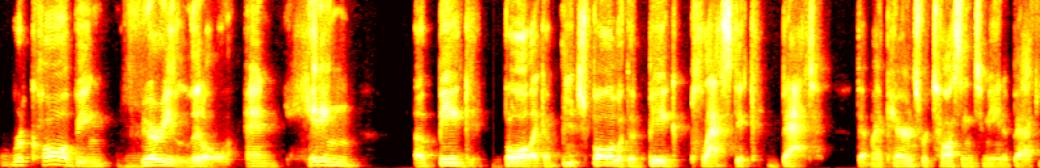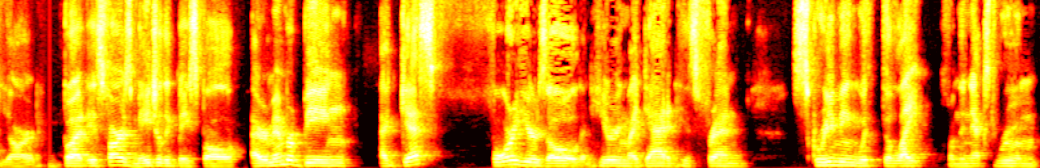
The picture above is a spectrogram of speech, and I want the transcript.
recall being very little and hitting a big ball, like a beach ball with a big plastic bat that my parents were tossing to me in a backyard. But as far as Major League Baseball, I remember being, I guess, four years old and hearing my dad and his friend screaming with delight from the next room.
